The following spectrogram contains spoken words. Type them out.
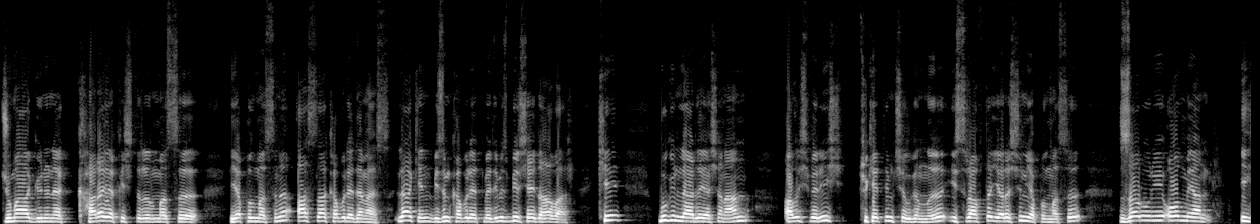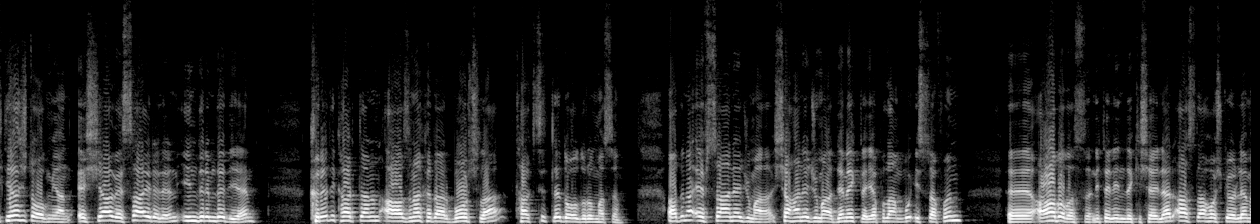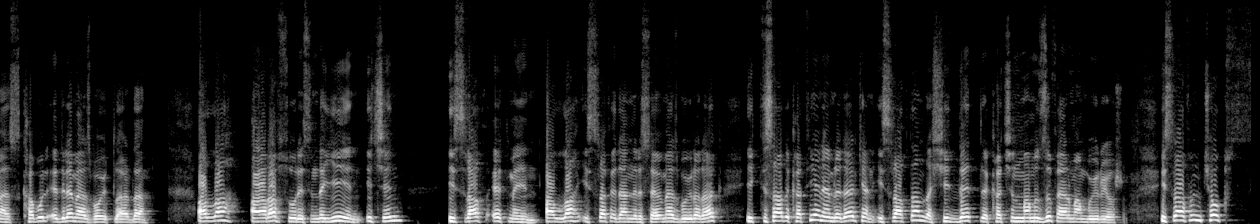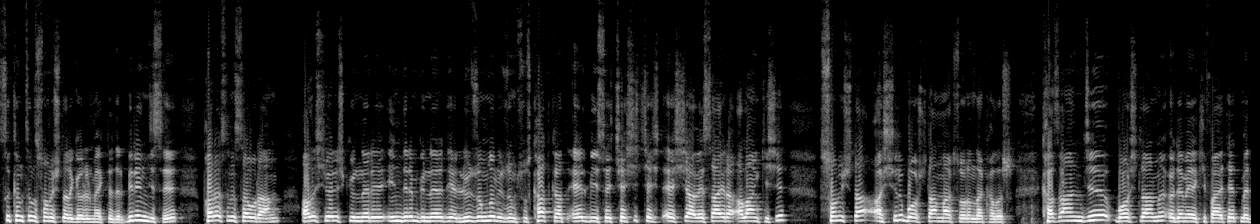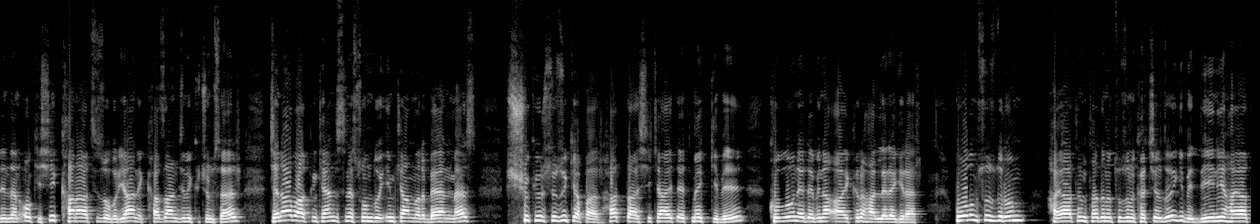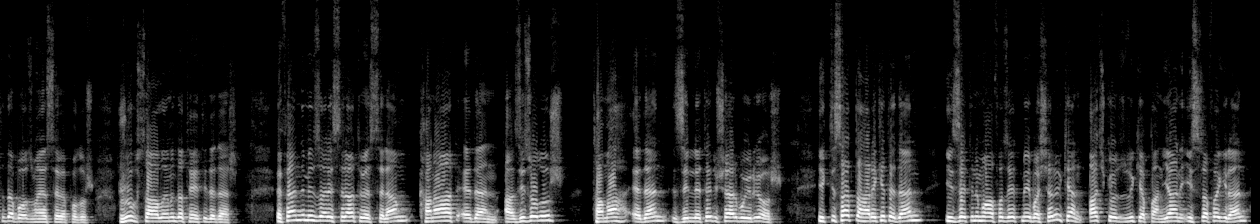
Cuma gününe kara yakıştırılması yapılmasını asla kabul edemez. Lakin bizim kabul etmediğimiz bir şey daha var ki bugünlerde yaşanan alışveriş, tüketim çılgınlığı, israfta yarışın yapılması, zaruri olmayan, ihtiyaç da olmayan eşya vesairelerin indirimde diye kredi kartlarının ağzına kadar borçla, taksitle doldurulması. Adına efsane cuma, şahane cuma demekle yapılan bu israfın e, ağa babası niteliğindeki şeyler asla hoş görülemez, kabul edilemez boyutlarda. Allah Araf suresinde yiyin için israf etmeyin. Allah israf edenleri sevmez buyurarak iktisadı katiyen emrederken israftan da şiddetle kaçınmamızı ferman buyuruyor. İsrafın çok sıkıntılı sonuçları görülmektedir. Birincisi parasını savuran, alışveriş günleri, indirim günleri diye lüzumlu lüzumsuz kat kat elbise, çeşit çeşit eşya vesaire alan kişi sonuçta aşırı borçlanmak zorunda kalır. Kazancı borçlarını ödemeye kifayet etmediğinden o kişi kanaatsiz olur. Yani kazancını küçümser. Cenab-ı Hakk'ın kendisine sunduğu imkanları beğenmez. Şükürsüzlük yapar. Hatta şikayet etmek gibi kulluğun edebine aykırı hallere girer. Bu olumsuz durum hayatın tadını tuzunu kaçırdığı gibi dini hayatı da bozmaya sebep olur. Ruh sağlığını da tehdit eder. Efendimiz Aleyhisselatü Vesselam kanaat eden aziz olur, tamah eden zillete düşer buyuruyor. İktisatla hareket eden izzetini muhafaza etmeyi başarırken aç gözlülük yapan yani israfa giren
